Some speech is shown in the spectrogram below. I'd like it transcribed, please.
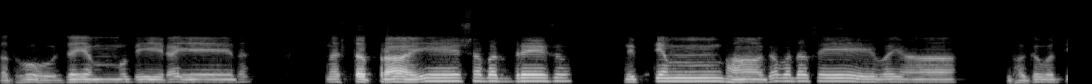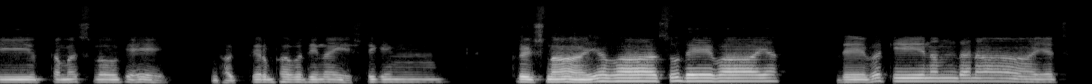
തഥോ ജയം മുദീരയേത്. നഷ്ടപ്രായേഷ ഭദ്രേഷു നിത്യം ഭാഗവത സേവയാ ഭഗവതി ഉത്തമശ്ലോകേ ഭക്തിർഭവതി നൈഷ്ഠികിം കൃഷ്ണായ വാസുദേവായ ദേവകീനന്ദനായ ച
